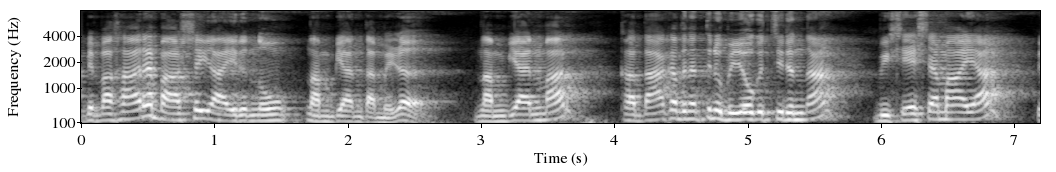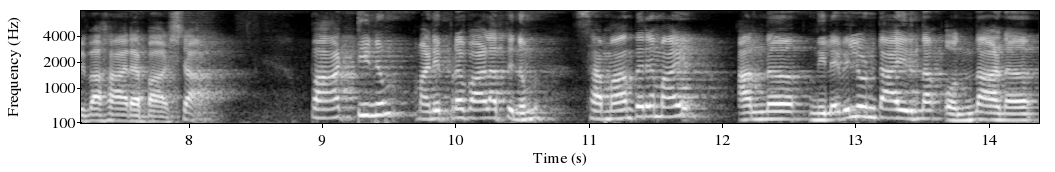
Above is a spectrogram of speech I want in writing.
വ്യവഹാര ഭാഷയായിരുന്നു നമ്പ്യാൻ തമിഴ്. നമ്പ്യാന്മാർ കഥാകഥനത്തിന് ഉപയോഗിച്ചിരുന്ന വിശേഷമായ വ്യവഹാര ഭാഷ. പാട്ടിനും മണിപ്രവാളത്തിനും സമാന്തരമായി അന്ന് നിലവിലുണ്ടായിരുന്ന ഒന്നാണ്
